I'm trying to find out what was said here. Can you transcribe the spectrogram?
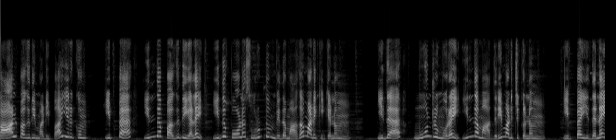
கால் பகுதி மடிப்பாக இருக்கும். இப்போ இந்த பகுதிகளை இது போல சுருட்டும் விதமாக மடக்கிக்கணும். இதை மூன்று முறை இந்த மாதிரி மடிச்சுக்கணும். இப்போ இதனை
